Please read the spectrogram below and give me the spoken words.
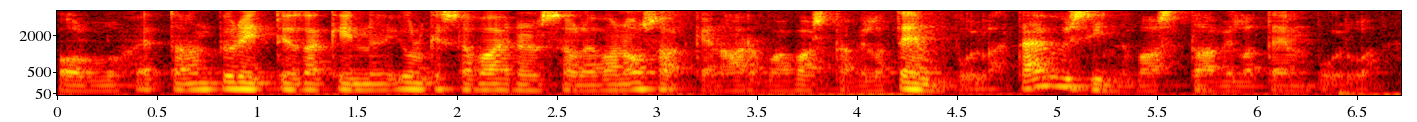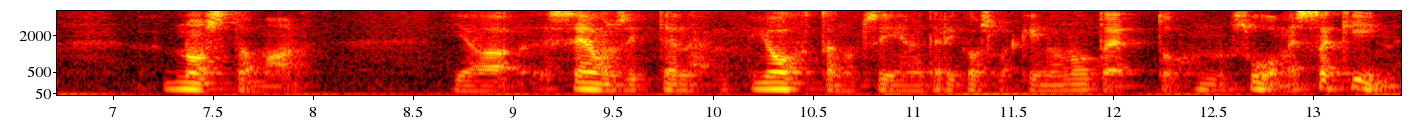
ollut. Että on pyritty jotakin julkisessa vaihdonnassa olevan osakkeen arvoa vastaavilla tempuilla, täysin vastaavilla tempuilla nostamaan. Ja se on sitten johtanut siihen, että rikoslakiin on otettu. Suomessakin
